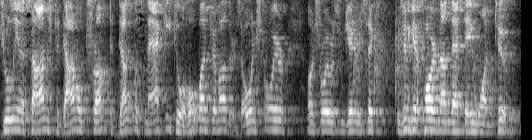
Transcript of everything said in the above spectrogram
Julian Assange to Donald Trump to Douglas Mackey to a whole bunch of others. Owen Shroyer, Owen Shroyer was from January 6th, is going to get a pardon on that day one too.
